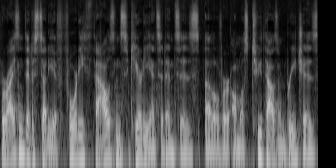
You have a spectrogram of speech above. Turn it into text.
Verizon did a study of forty thousand security incidences of over almost two thousand breaches.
